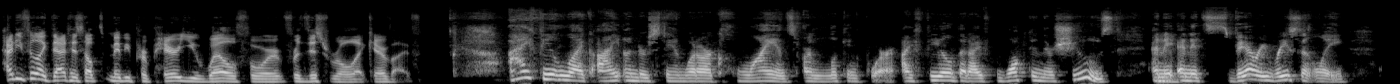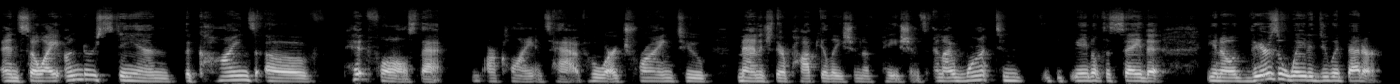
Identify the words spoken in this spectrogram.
how do you feel like that has helped maybe prepare you well for for this role at CareVive? I feel like I understand what our clients are looking for. I feel that I've walked in their shoes and, mm. it, and it's very recently. And so I understand the kinds of pitfalls that our clients have who are trying to manage their population of patients. And I want to be able to say that, you know, there's a way to do it better.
